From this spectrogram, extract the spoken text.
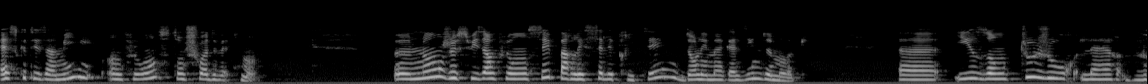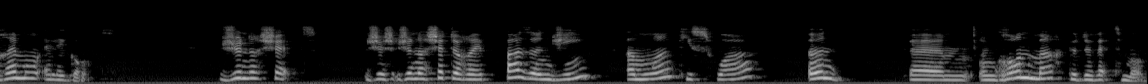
Est-ce que tes amis influencent ton choix de vêtements? Euh, Non, je suis influencée par les célébrités dans les magazines de mode. Euh, ils ont toujours l'air vraiment élégants. Je n'achète, je, je n'achèterai pas un jean à moins qu'il soit un, euh, une grande marque de vêtements.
